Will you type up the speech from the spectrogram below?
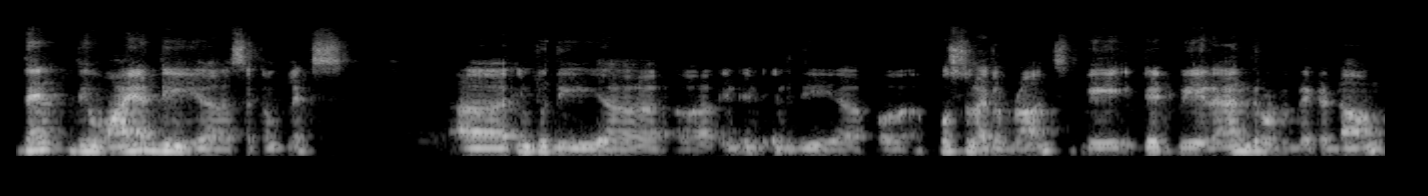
Then we wired the uh, circumflex uh, into the uh, uh, in, in- into the uh, posterolateral branch. We did we ran the rotablator down.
